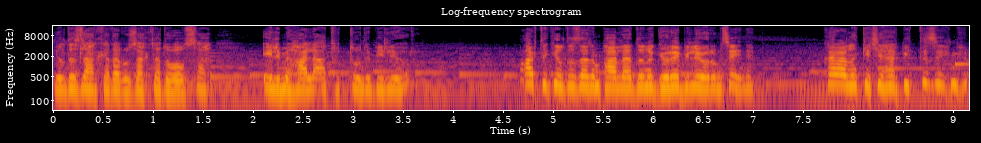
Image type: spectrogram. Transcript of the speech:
yıldızlar kadar uzakta da olsa, elimi hala tuttuğunu biliyorum. Artık yıldızların parladığını görebiliyorum Zeynep. Karanlık geceler bitti Zeynep.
